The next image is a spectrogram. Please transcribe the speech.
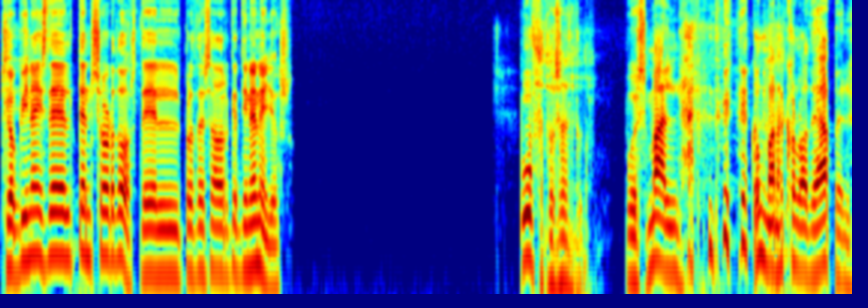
qué opináis del Tensor 2, del procesador que tienen ellos? Uf, pues, pues mal, comparar con los de Apple.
